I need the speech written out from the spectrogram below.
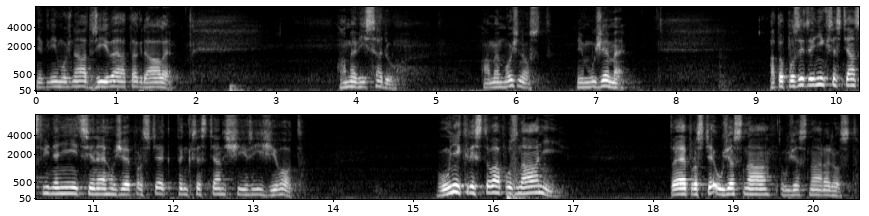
někdy možná dříve a tak dále. Máme výsadu, máme možnost, my můžeme. A to pozitivní křesťanství není nic jiného, že prostě ten křesťan šíří život. Vůni Kristova poznání. To je prostě úžasná, úžasná radost.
